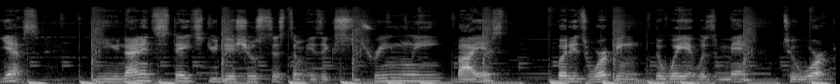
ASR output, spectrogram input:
yes, the United States judicial system is extremely biased, but it's working the way it was meant to work.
